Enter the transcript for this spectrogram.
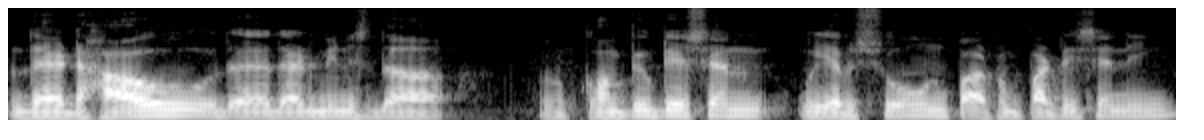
that how the, that means the uh, computation we have shown from partitioning,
